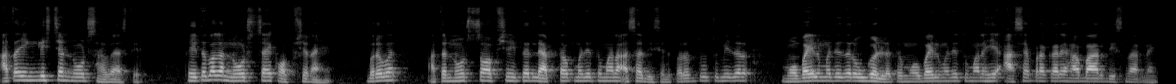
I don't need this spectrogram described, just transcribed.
आता इंग्लिशच्या नोट्स हव्या असतील. तर इथं बघा नोट्सचा एक ऑप्शन आहे. बरोबर? आता नोट्सचा ऑप्शन इतर लॅपटॉपमध्ये तुम्हाला असा दिसेल. परंतु तुम्ही जर मोबाईलमध्ये जर उघडलं तर मोबाईलमध्ये तुम्हाला हे अशा प्रकारे हा बार दिसणार नाही.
